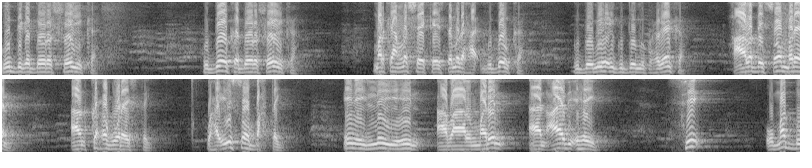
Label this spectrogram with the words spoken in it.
guddiga doorashooyinka guddoonka doorashooyinka markaan la sheekaysta madaxa guddoonka guddoomiyaha iyo guddoomiye ku-xigeenka xaaladday soo mareen aan ka xog waraystay waxay ii soo baxtay inay leeyihiin abaalmarin aan caadi ahayn. Si ummaddu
